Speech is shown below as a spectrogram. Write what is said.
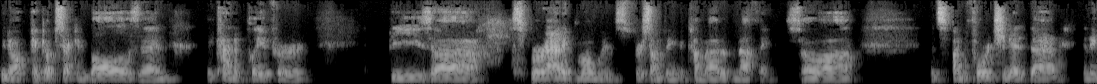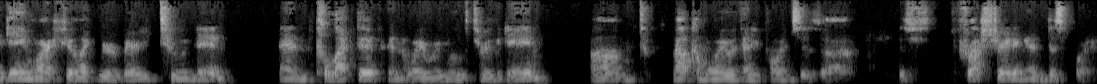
you know pick up second balls, and they kind of play for these uh, sporadic moments for something to come out of nothing. So uh, it's unfortunate that in a game where I feel like we were very tuned in and collective in the way we moved through the game, um, to not come away with any points is uh, is frustrating and disappointing.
